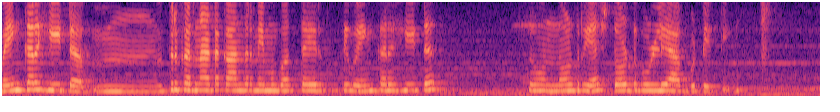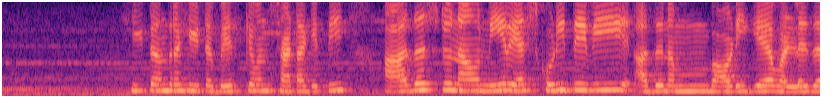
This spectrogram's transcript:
ಭಯಂಕರ ಹೀಟ್ ಉತ್ತರ ಕರ್ನಾಟಕ ಅಂದ್ರೆ ನಿಮಗೆ ಗೊತ್ತೇ ಇರ್ತೈತಿ, ಭಯಂಕರ ಹೀಟ್ ಸೊ ಒಂದು ನೋಡ್ರಿ, ಎಷ್ಟು ದೊಡ್ಡ ಗುಳ್ಳಿ ಆಗ್ಬಿಟ್ಟೈತಿ. ಹೀಟ್ ಅಂದ್ರೆ ಹೀಟ್, ಬೇಸಿಗೆ ಒಂದು ಸ್ಟಾರ್ಟ್ ಆಗೈತಿ. ಆದಷ್ಟು ನಾವು ನೀರು ಎಷ್ಟು ಕುಡಿತೀವಿ, ಅದು ನಮ್ಮ ಬಾಡಿಗೆ ಒಳ್ಳೇದ.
